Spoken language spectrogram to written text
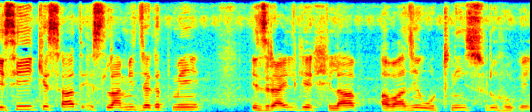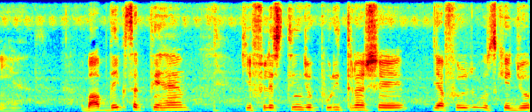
इसी के साथ इस्लामी जगत में इसराइल के ख़िलाफ़ आवाज़ें उठनी शुरू हो गई हैं। अब आप देख सकते हैं कि फ़िलिस्तीन जो पूरी तरह से या फिर उसके जो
